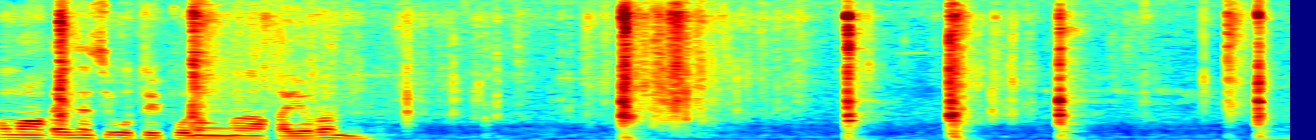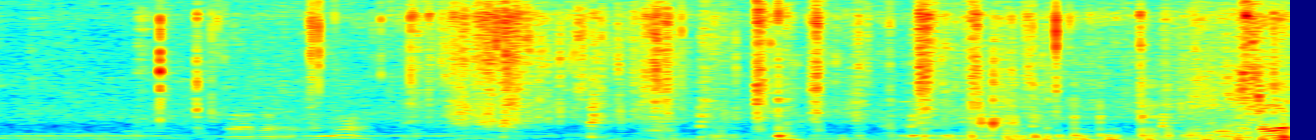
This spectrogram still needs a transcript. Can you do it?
ang mga kaisan si Utoy po ng ah, kayuran. Parang ano. Okay, kaya.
